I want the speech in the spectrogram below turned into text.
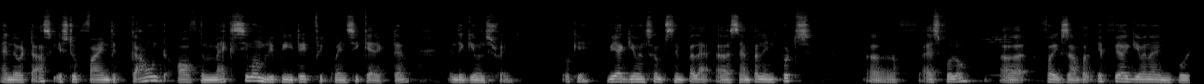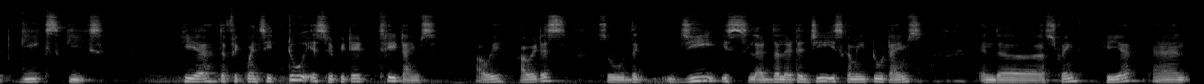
and our task is to find the count of the maximum repeated frequency character in the given string. Okay, we are given some simple uh, sample inputs uh, as follow. Uh, for example, if we are given an input geeks geeks, here the frequency 2 is repeated three times. How, we, how it is? So the G is let the letter G is coming two times in the string here and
